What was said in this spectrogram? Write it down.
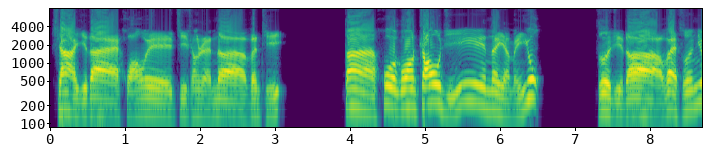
下一代皇位继承人的问题。但霍光着急那也没用，自己的外孙女。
